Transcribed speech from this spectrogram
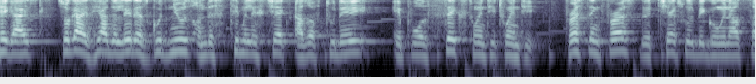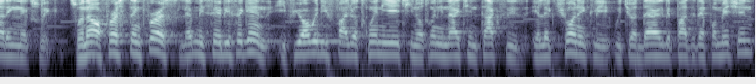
Hey guys, so guys, here are the latest good news on the stimulus checks as of today, April 6, 2020. First thing first, the checks will be going out starting next week. So now, first thing first, let me say this again. If you already filed your 2018 or 2019 taxes electronically with your direct deposit information,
